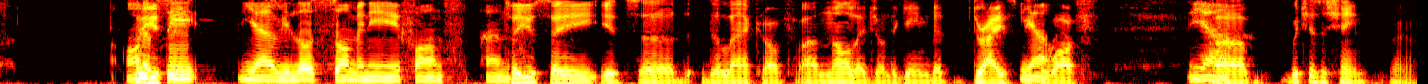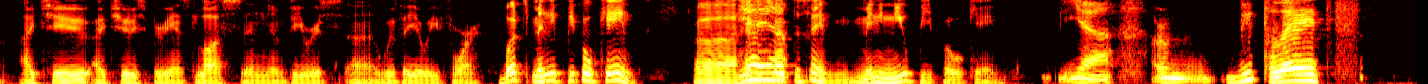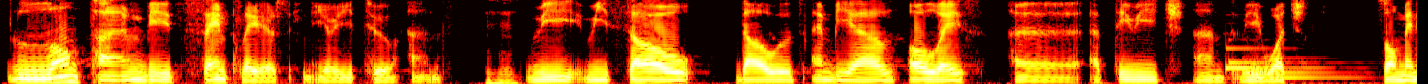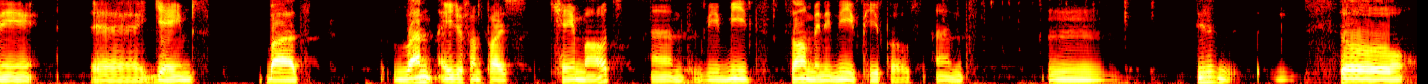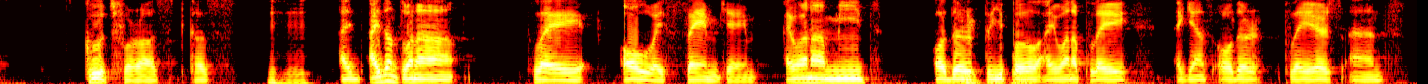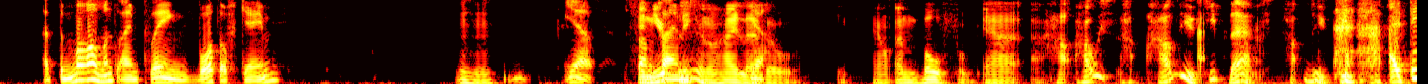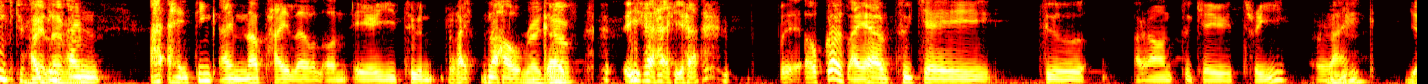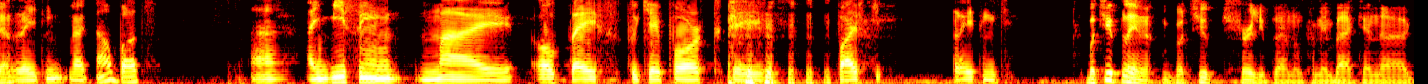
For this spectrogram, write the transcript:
So you s- honestly, yeah, we lost so many fans. And So you say it's uh, the lack of uh, knowledge on the game that drives people Yeah. off. yeah, uh, which is a shame. Uh, I too, I too experienced loss in viewers uh, with AOE four, but many people came. Uh, have Yeah, you yeah. felt the same? Many new people came. Yeah, um, we played long time with same players in EOE too, and we we saw DauT MBL always uh, at Twitch, and we watched so many uh, games. But when Age of Empires came out, and we meet so many new peoples, and mm, this is so good for us because hmm I I don't wanna play always same game. I wanna meet other people. I wanna play against other players, and at the moment I'm playing both of game. Mm-hmm. Yeah, And you're playing on a high level. You know, and both. Uh, how, how is how do you keep that? How do you keep? I think Such a high I think level. I'm I, I think I'm not high level on AOE two right now. Right because, Yeah, yeah. But of course I have two K to around two K three rank Yes. rating right now, but Uh, I'm missing my old days 2K4, 2K5 rating. But you plan, but you surely plan on coming back and uh,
